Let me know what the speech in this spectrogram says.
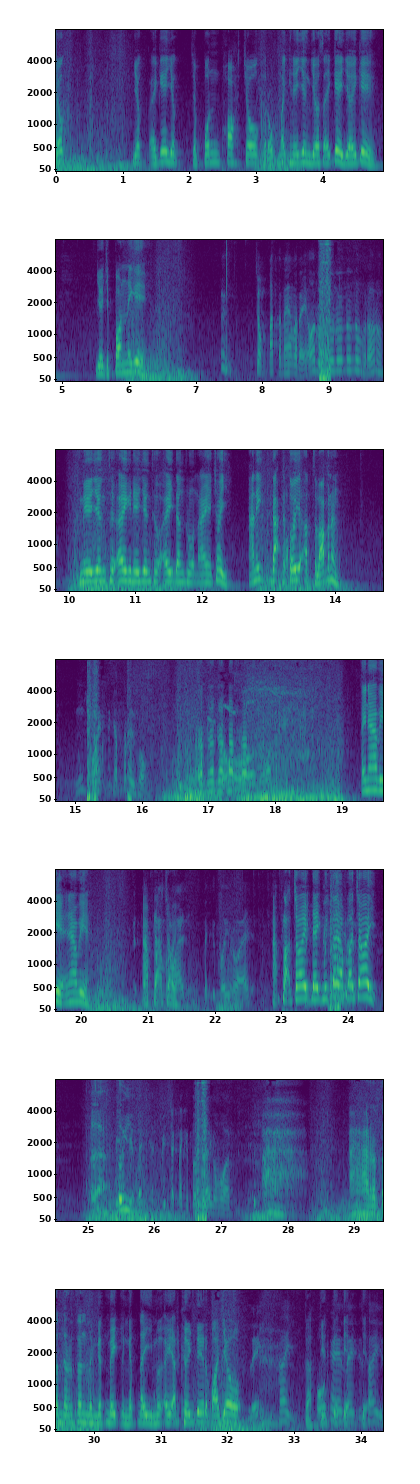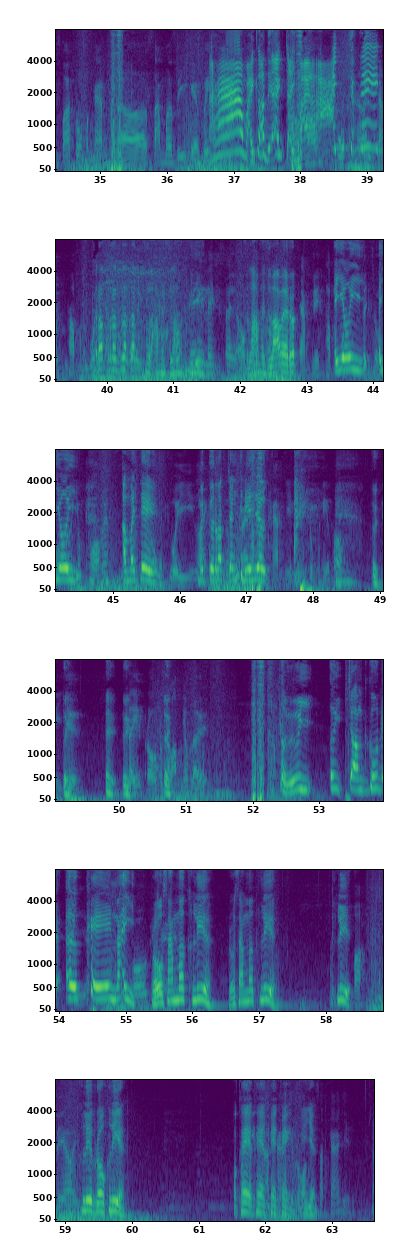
យកយកអីគេយកជប៉ុនផុសចូលគ្រប់មិនគ្នាយើងយកស្អីគេយកអីគេយកជប៉ុនអីគេចំបាត់តាណាបាត់ហើយអូនោះនោះនោះនោះប្រូនោះគ្នាយើងធ្វើអីគ្នាយើងធ្វើអីដឹងខ្លួនឯងចុយអានេះដាក់កតុយអត់ស្លាប់ហ្នឹងគាត់ខ្ញុំត្រូវផងរត់រត់រត់រត់រត់អីណាវាអីណាវាអាផ្លាក់ចុយតិចទៅរួយអាផ្លាក់ចុយដេកមួយទៅអាផ្លាក់ចុយអុយពីចឹកដាច់ទៅហើយកុំអត់អា អារត់សិនរត់សិនល្ងិតមេឃល្ងិតដីមើលអីអត់ឃើញទេរបស់យោលេខពិសីតោះអូទៀតខេទៀតលេខទៀតពិសីស្វាគមន៍ប្រកាន់អឺ Summer Z Gaming អាម៉ៃក៏ទីឯងចៃម៉ែអាចចាំនេះរត់រត់រត់រត់ស្លាប់ហើយស្លាប់អូខេនេះលេខពិសីស្លាប់ហើយស្លាប់ហើយរត់ចាំពេកថាអាយុយអាយុយខ្ញុំផងណាអត់មិនទេជួយមិនក៏រត់ចឹងគ្នាយើងខាននិយាយលេងជុំគ្នាផងអឺនេះអឺយើងអឺអឺស្អីប្រូស្លាប់ខ្ញុំលើអើយអើយចំគូតអូខេណៃអូខេរោ សាមឺ clear រោសាមឺ clear clear មកនេះហើយ clear bro clear អូខេអូខេអូខេអូខេនេះយើងសត្វកាយទេ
